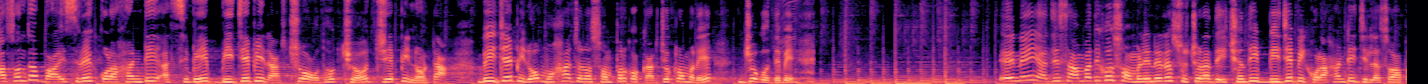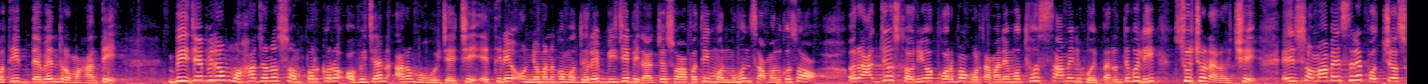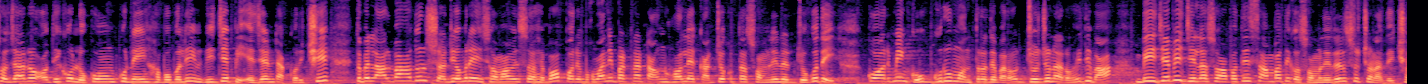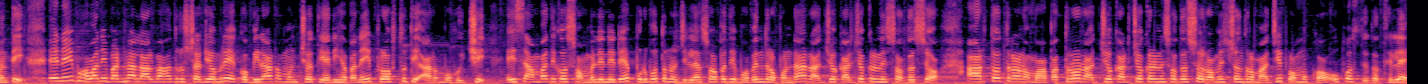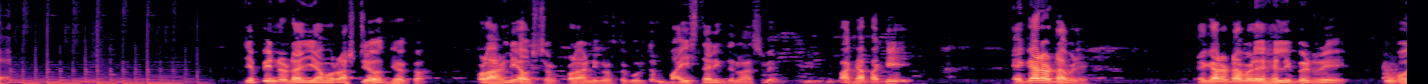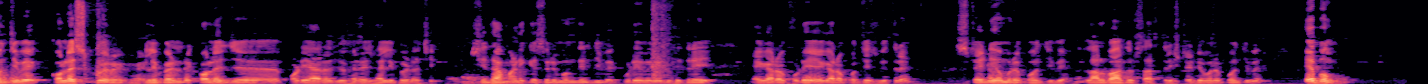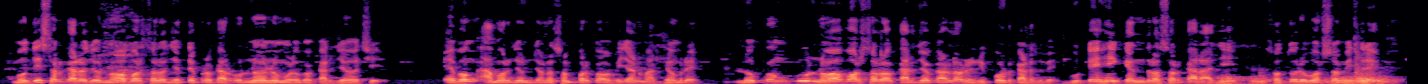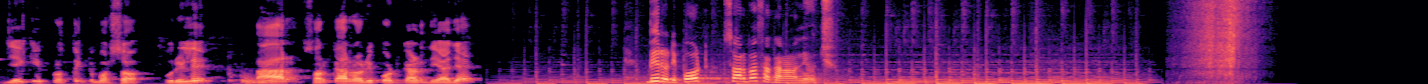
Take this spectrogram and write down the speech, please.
ଆସନ୍ତା ବାଇଶରେ କଳାହାଣ୍ଡି ଆସିବେ ବିଜେପି ରାଷ୍ଟ୍ରୀୟ ଅଧ୍ୟକ୍ଷ ଜେପି ନଡ୍ଡା ବିଜେପିର ମହାଜନ ସମ୍ପର୍କ କାର୍ଯ୍ୟକ୍ରମରେ ଯୋଗଦେବେ ଏନେଇ ଆଜି ସାମ୍ବାଦିକ ସମ୍ମିଳନୀରେ ସୂଚନା ଦେଇଛନ୍ତି ବିଜେପି କଳାହାଣ୍ଡି ଜିଲ୍ଲା ସଭାପତି ଦେବେନ୍ଦ୍ର ମହାନ୍ତି বিজেপির মহাজন সম্পর্ক অভিযান আরম্ভ হয়ে যাই এতে অন্য মধ্যে বিজেপি রাজ্য সভাপতি মনমোহন সামল রাজ্যস্তরীয় কর্মকর্তা মানে সামিল হয়ে পারে বলে সূচনা রয়েছে এই সমাবেশে পচাশ হাজার অধিক লোক হব বলে বিজেপি এজেন্ডা করেছে তবে লালবাহাদুর স্টাডিয়ামে এই সমাবেশ হব পরে ভবানীপাটনা টাউন হলে কার্যকর্তা সম্মিলনের যোগদে কর্মী গুরু মন্ত্র দেবার যোজনা রয়েছে বিজেপি জেলা সভাপতি সাংবাদিক সম্মিলনের সূচনা দিয়েছেন এনে ভবানীপাটনা লালবাহাদুর স্টাডিয়ামে এক বিরাট মঞ্চ তৈরি ହେବା ନେଇ ପ୍ରସ୍ତୁତି ଆରମ୍ଭ ହୋଇଛି ଏହି ସାମ୍ବାଦିକ ସମ୍ମିଳନୀରେ ପୂର୍ବତନ ଜିଲ୍ଲା ସଭାପତି ଭବେନ୍ଦ୍ର ପଣ୍ଡା ରାଜ୍ୟ କାର୍ଯ୍ୟକାରିଣୀ ସଦସ୍ୟ ଆର୍ତତ୍ରାଣ ମହାପାତ୍ର ରାଜ୍ୟ କାର୍ଯ୍ୟକାରିଣୀ ସଦସ୍ୟ ରମେଶ ଚନ୍ଦ୍ର ମାଝୀ ପ୍ରମୁଖ ଉପସ୍ଥିତ ଥିଲେ ଜେପି ନଡ୍ଡା ଜୀ ଆମ ରାଷ୍ଟ୍ରୀୟ ଅଧ୍ୟକ୍ଷ କଳାହାଣ୍ଡି ଆସୁଛନ୍ କଳାହାଣ୍ଡି ଗ୍ରସ୍ତ କରୁଛନ୍ ବାଇଶ ତାରିଖ ଦିନ ଆସିବେ ପାଖାପାଖି ଏଗାରଟା ବେଳେ ଏଗାରଟା ବେଳେ ହେଲିପ୍ୟାଡ଼ରେ ପହଞ୍ଚିବେ କଲେଜ ସ୍କୋୟାର ହେଲିପ୍ୟାଡ଼୍ରେ କଲେଜ ପଡ଼ିଆର ଯେଉଁ ହେଲିପ୍ୟାଡ଼୍ ଅଛି ସିଧା ମାଣିକେଶ୍ୱରୀ ମନ୍ଦିର ଯିବେ କୋଡ଼ିଏ ମିନିଟ୍ ଭିତରେ ଏଗାର କୋଡ଼ିଏ ଏଗାର ପଚିଶ ଭିତରେ ଷ୍ଟାଡ଼ିୟମ୍ରେ ପହଞ୍ଚିବେ ଲାଲ ବାହାଦୁର ଶାସ୍ତ୍ରୀ ଷ୍ଟାଡ଼ିୟମ୍ରେ ପହଞ୍ଚିବେ ଏବଂ ମୋଦି ସରକାର ଯେଉଁ ନଅ ବର୍ଷର ଯେତେ ପ୍ରକାର ଉନ୍ନୟନମୂଳକ କାର୍ଯ୍ୟ ଅଛି ଏବଂ ଆମର ଯେଉଁ ଜନସମ୍ପର୍କ ଅଭିଯାନ ମାଧ୍ୟମରେ ଲୋକଙ୍କୁ ନଅ ବର୍ଷର କାର୍ଯ୍ୟକାଳର ରିପୋର୍ଟ କାର୍ଡ଼ ଦେବେ ଗୋଟେ ହିଁ କେନ୍ଦ୍ର ସରକାର ଆଜି ସତୁରି ବର୍ଷ ଭିତରେ ଯିଏକି ପ୍ରତ୍ୟେକ ବର୍ଷ ପୁରିଲେ ତାର ସରକାରର ରିପୋର୍ଟ କାର୍ଡ଼ ଦିଆଯାଏ ବ୍ୟୁରୋ ରିପୋର୍ଟ ସର୍ବସାଧାରଣ ନ୍ୟୁଜ୍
